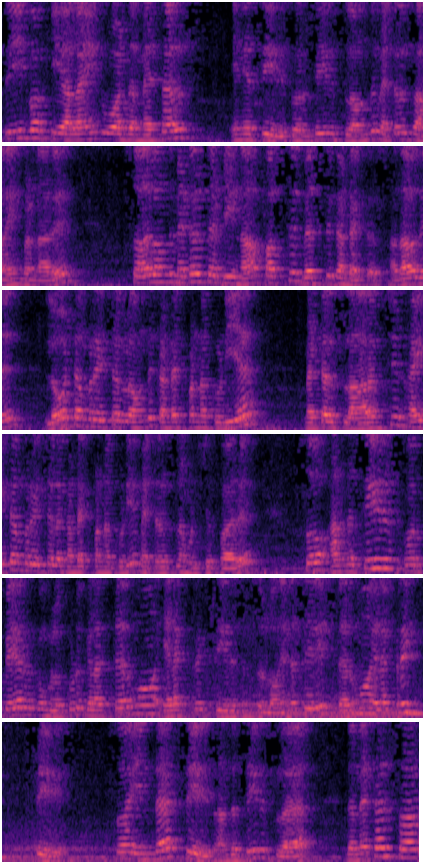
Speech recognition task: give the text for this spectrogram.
Seebeck he aligned what the metals in a series. ஒரு சீரிஸ்ல வந்து metals align பண்ணாரு. So அதுல வந்து metals எப்படின்னா first best conductors. அதாவது low temperatureல வந்து கண்டக்ட் பண்ணக்கூடிய மெட்டல்ஸ்ல ஆரம்பிச்சு ஹை டெம்பரேச்சர்ல கண்டக்ட் பண்ணக்கூடிய மெட்டல்ஸ்ல முடிச்சிருப்பாரு. சோ அந்த சீரிஸ்க்கு ஒரு பேர் இருக்கு உங்களுக்கு கொடுக்கல. தெர்மோ எலக்ட்ரிக் சீரிஸ் சொல்லுவாங்க. என்ன series thermo electric series so in that series அந்த சீரிஸ்ல The metals are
